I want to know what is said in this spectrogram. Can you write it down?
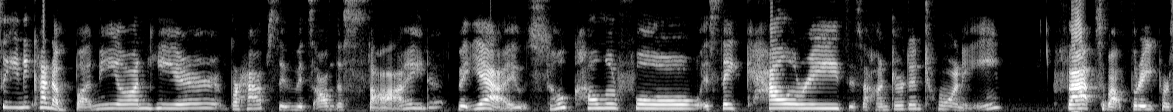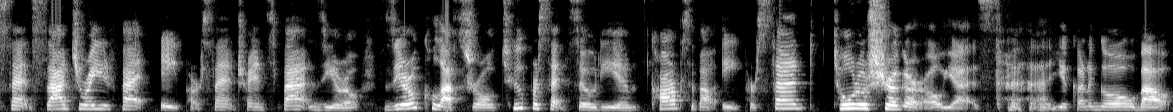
see any kind of bunny on here. Perhaps if it's on the side. But yeah, it was so colorful. It say calories is 120. Fats about 3%, saturated fat 8%, trans fat 0, 0 cholesterol, 2% sodium, carbs about 8%, total sugar, oh yes, you're gonna go about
